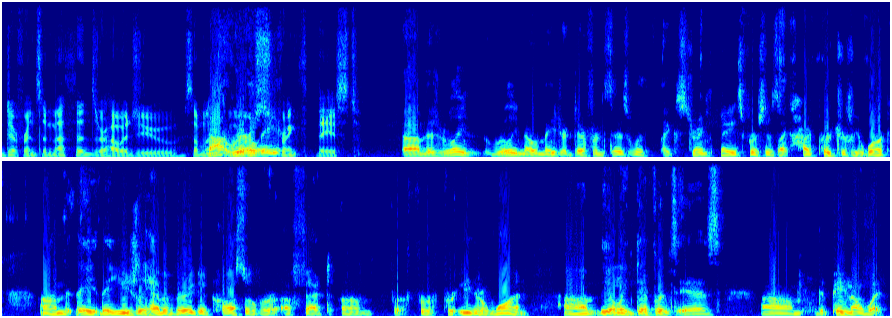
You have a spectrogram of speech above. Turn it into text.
difference in methods, or how would you someone not really strength based? Um, there's really really no major differences with like strength based versus like hypertrophy work. Um, they they usually have a very good crossover effect um, for, for, for either one. Um, the only difference is um, depending on what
